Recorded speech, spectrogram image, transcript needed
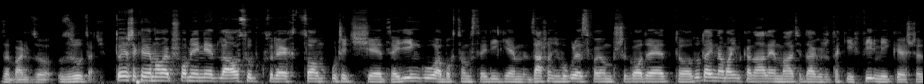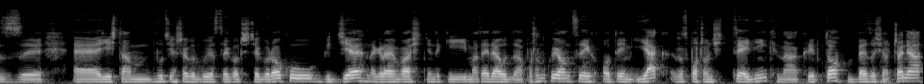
za bardzo zrzucać. To jeszcze takie małe przypomnienie dla osób, które chcą uczyć się tradingu albo chcą z tradingiem zacząć w ogóle swoją przygodę, to tutaj na moim kanale macie także taki filmik jeszcze z e, gdzieś tam 2023 roku, gdzie nagrałem właśnie taki materiał dla początkujących o tym, jak rozpocząć trading na krypto bez doświadczenia.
